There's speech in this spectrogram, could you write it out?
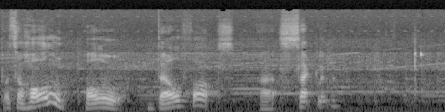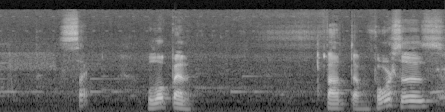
But it's a holo. Holo Delphox. Uh, sick looking. Sick. We'll open Phantom Forces.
